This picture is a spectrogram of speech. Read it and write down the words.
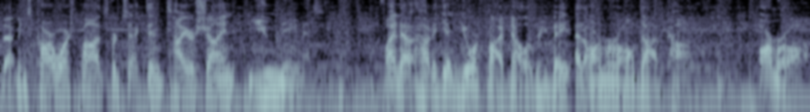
That means car wash pods, protectant, tire shine, you name it. Find out how to get your $5 rebate at armorall.com. Armor All,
